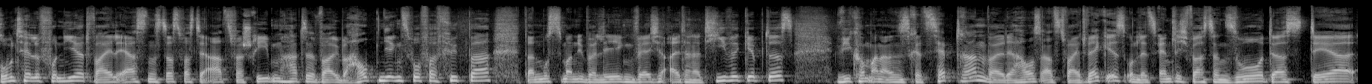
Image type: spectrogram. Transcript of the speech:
rumtelefoniert, weil erstens das, was der Arzt verschrieben hatte, war überhaupt nirgendwo verfügbar. Dann musste man überlegen, welche Alternative gibt es. Wie kommt man an das Rezept dran, weil der Hausarzt weit weg ist. Und letztendlich war es dann so, dass der,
